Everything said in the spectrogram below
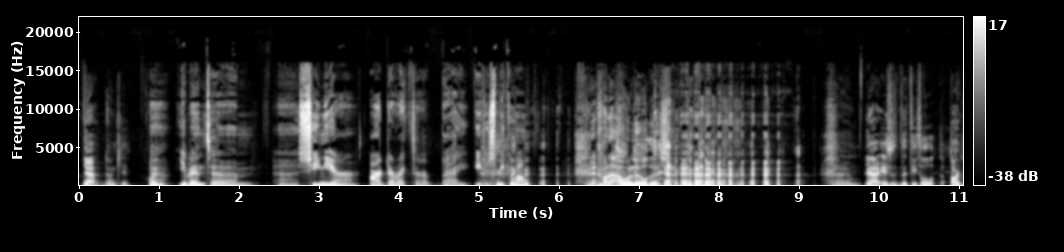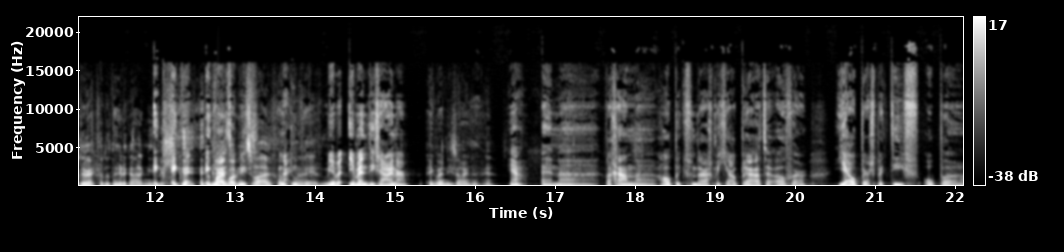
Ja, dank je. Hoi. Eh, je bent ehm, eh, senior art director bij Ieder Spiekerman. Ik ben gewoon een oude lul dus. Ehm, ja, is het de titel Art Director? Dat weet ik eigenlijk niet. ik, ik, ik, weet me ook niet zo uit. Nee. toegeven. Je, bent- je bent designer. Ik ben designer, ja. Ja, en eh, we gaan, eh, hoop ik, vandaag met jou praten over jouw perspectief op eh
